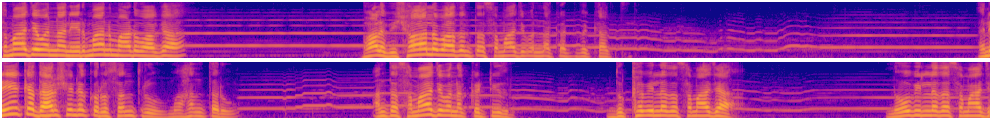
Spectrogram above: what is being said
ಸಮಾಜವನ್ನು ನಿರ್ಮಾಣ ಮಾಡುವಾಗ ಭಾಳ ವಿಶಾಲವಾದಂಥ ಸಮಾಜವನ್ನು ಕಟ್ಟಬೇಕಾಗ್ತದೆ ಅನೇಕ ದಾರ್ಶನಿಕರು, ಸಂತರು, ಮಹಂತರು ಅಂತ ಸಮಾಜವನ್ನು ಕಟ್ಟಿದರು. ದುಃಖವಿಲ್ಲದ ಸಮಾಜ, ನೋವಿಲ್ಲದ ಸಮಾಜ,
